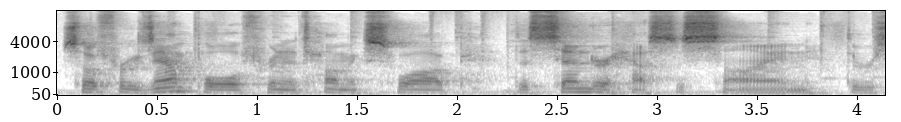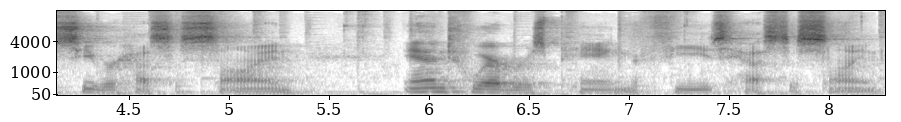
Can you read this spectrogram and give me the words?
So, for example, for an atomic swap, the sender has to sign, the receiver has to sign, and whoever is paying the fees has to sign.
